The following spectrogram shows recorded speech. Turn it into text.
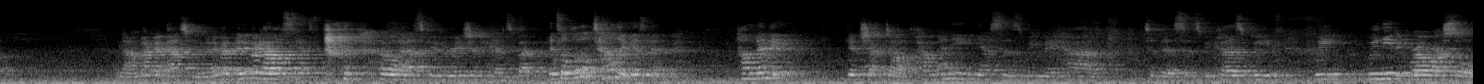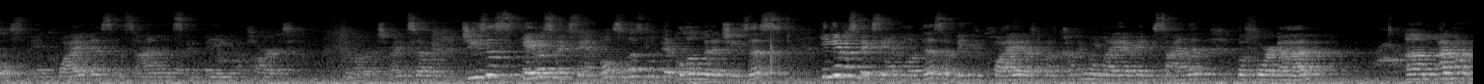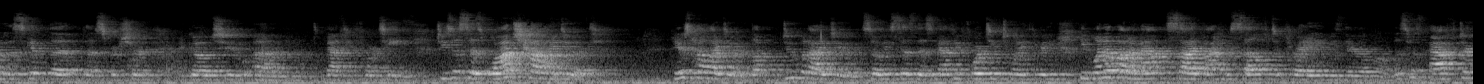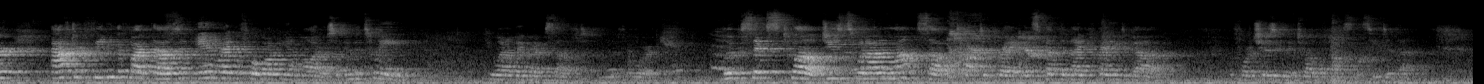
Now, I'm not going to ask you. Anybody else? I won't ask you to raise your hands, but it's a little telling, isn't it? How many get checked off. How many yeses we may have to this. It's because we, we, we need to grow our souls in quietness and silence and being apart from others, right? So Jesus gave us an example. So let's look at a little bit of Jesus. He gave us an example of this, of being quiet, of, of coming away, of being silent before God. Um, I want to skip the, the scripture and go to um, Matthew 14. Jesus says, watch how I do it. Here's how I do it. Do what I do. So he says this, Matthew 14, 23. He went up on a mountainside by himself to pray. He was there alone. This was after, after feeding the 5,000 and right before walking on water. So in between, he went away by himself with the Lord. Luke 6, 12. Jesus went out on a mountainside to pray and spent the night praying to God. before choosing the 12 apostles. He did that.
